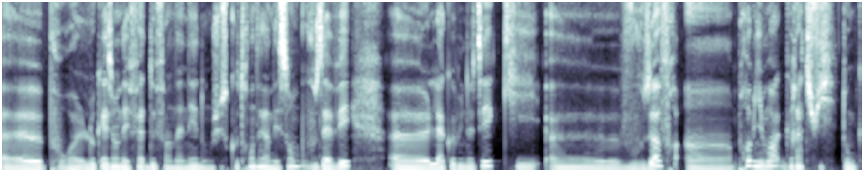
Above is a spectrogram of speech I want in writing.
euh, pour l'occasion des fêtes de fin d'année, donc jusqu'au 31 décembre, vous avez euh, la communauté qui euh, vous offre un premier mois gratuit. Donc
